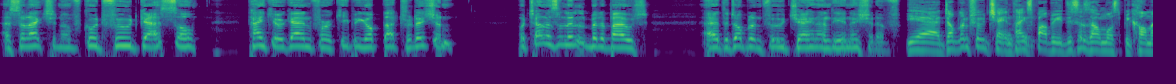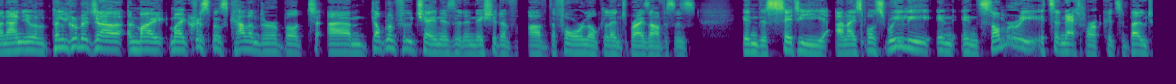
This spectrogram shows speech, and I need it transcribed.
a selection of good food guests. So thank you again for keeping up that tradition. But tell us a little bit about uh, the Dublin food chain and the initiative. Yeah, Dublin food chain. Thanks, Bobby. This has almost become an annual pilgrimage now on my, my Christmas calendar. But um, Dublin food chain is an initiative of the four local enterprise offices in the city. And I suppose, really, in, in summary, it's a network. It's about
